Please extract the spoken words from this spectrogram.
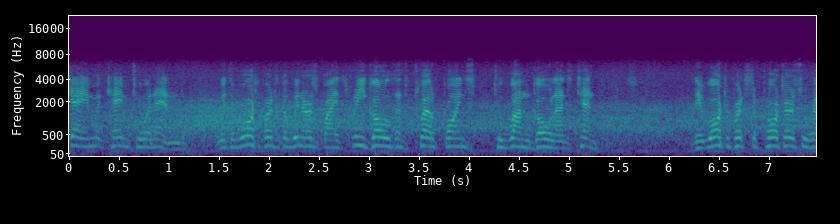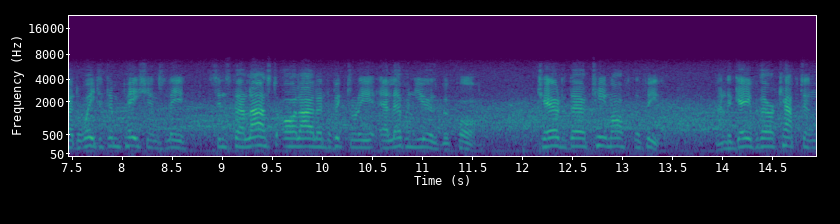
game came to an end, with Waterford the winners by three goals and 12 points to one goal and 10 points. The Waterford supporters who had waited impatiently since their last All-Ireland victory 11 years before, cheered their team off the field and gave their captain,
